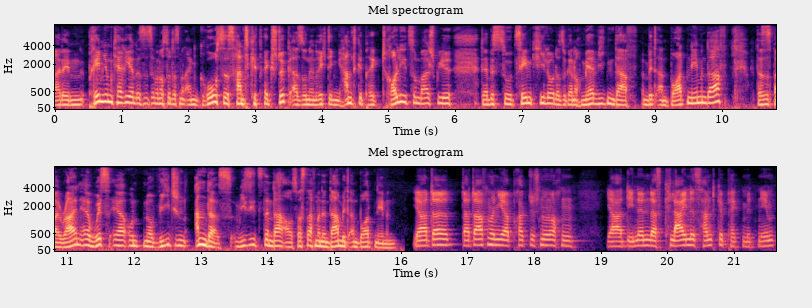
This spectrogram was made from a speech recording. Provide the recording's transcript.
Bei den Premium-Carriern ist es immer noch so, dass man ein großes Handgepäckstück, also einen richtigen Handgepäck-Trolley zum Beispiel, der bis zu 10 Kilo oder sogar noch mehr wiegen darf, mit an Bord nehmen darf. Das ist bei Ryanair, Wizz Air und Norwegian anders. Wie sieht es denn da aus? Was darf man denn da mit an Bord nehmen? Ja, da, da darf man ja praktisch nur noch ein, ja, die nennen das kleines Handgepäck mitnehmen.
